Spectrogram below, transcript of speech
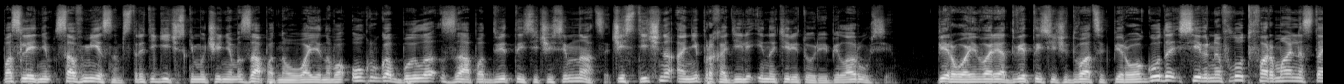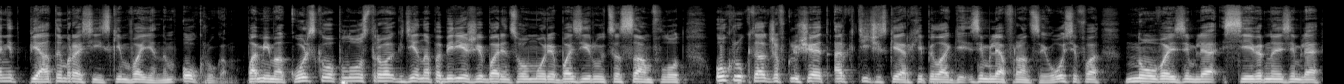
Последним совместным стратегическим учением Западного военного округа было Запад-2017. Частично они проходили и на территории территории Беларуси. 1 января 2021 года Северный флот формально станет пятым российским военным округом. Помимо Кольского полуострова, где на побережье Баренцева моря базируется сам флот, округ также включает арктические архипелаги Земля Франца Иосифа, Новая Земля, Северная Земля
